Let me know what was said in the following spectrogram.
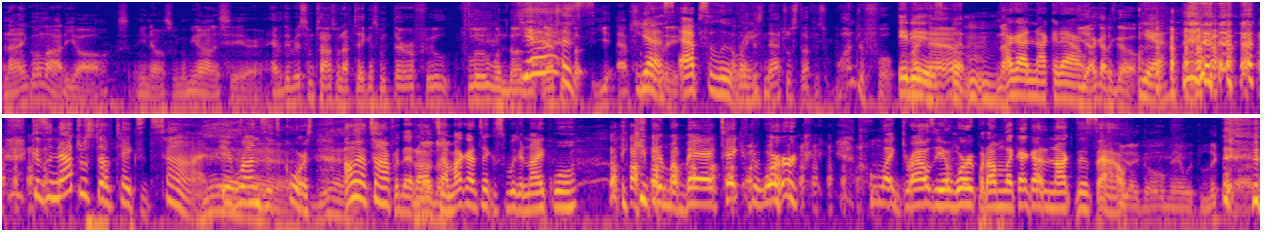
And I ain't gonna lie to y'all, so, you know, so we're gonna be honest here. Have there been some times when I've taken some Theraflu flu when those Yes. natural stuff? Yeah, absolutely. Yes, I'm absolutely. like, this natural stuff is wonderful. It right is, now, but. I gotta knock it out. Yeah, I gotta go. Yeah. Because the natural stuff takes its time. it runs its course. yeah. I don't have time for that all No, the no. time. I got to take a swig of NyQuil, keep it in my bag, take it to work. I'm like drowsy at work, but I'm like, I got to knock this out. You're like the old man with the liquor bottle.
